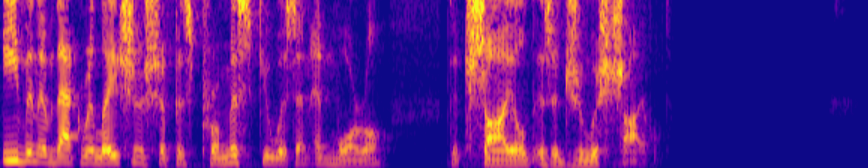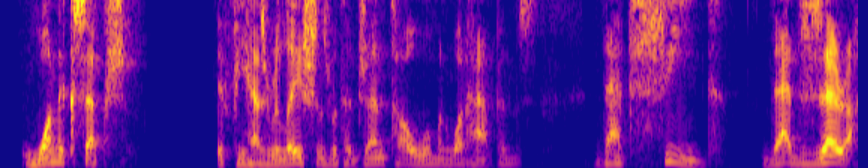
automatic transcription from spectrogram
even if that relationship is promiscuous and immoral, the child is a Jewish child. One exception. If he has relations with a Gentile woman, what happens? That seed, that zera,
